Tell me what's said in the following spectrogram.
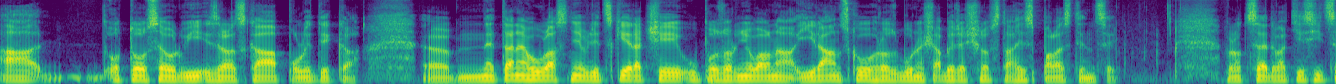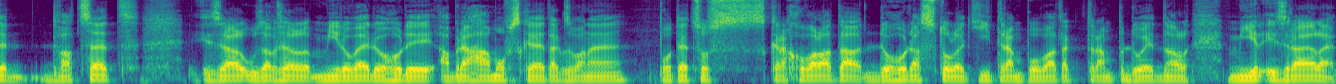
A od toho se odvíjí izraelská politika. Netanyahu vlastně vždycky radši upozorňoval na iránskou hrozbu, než aby řešil vztahy s palestinci. V roce 2020 Izrael uzavřel mírové dohody abrahamovské takzvané, Poté, co zkrachovala ta dohoda století Trumpova, tak Trump dojednal mír Izraele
